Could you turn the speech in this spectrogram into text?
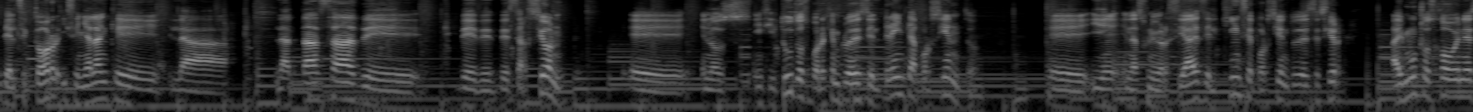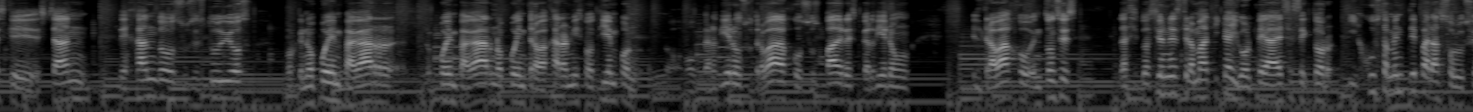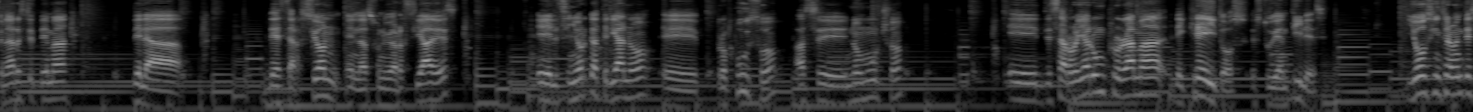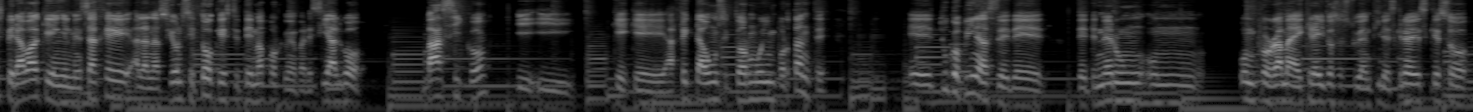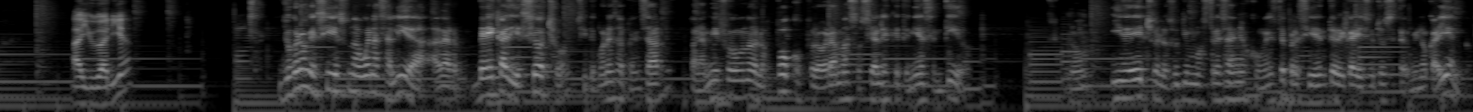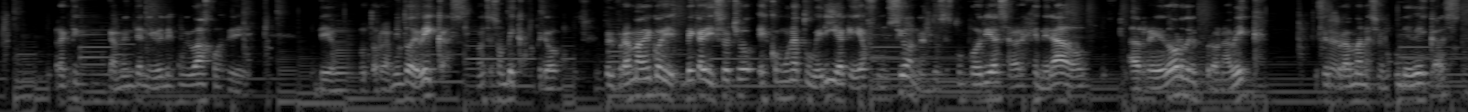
del sector y señalan que la, la tasa de, de, de deserción eh, en los institutos, por ejemplo, es del 30%, eh, y en, las universidades del 15%, es decir, hay muchos jóvenes que están dejando sus estudios porque no pueden pagar, no pueden pagar, no pueden trabajar al mismo tiempo, o perdieron su trabajo, sus padres perdieron el trabajo. Entonces, la situación es dramática y golpea a ese sector. Y justamente para solucionar este tema de la deserción en las universidades, el señor Cateriano eh, propuso hace no mucho eh, desarrollar un programa de créditos estudiantiles. Yo sinceramente esperaba que en el mensaje a la nación se toque este tema porque me parecía algo básico y, que, afecta a un sector muy importante. Eh, ¿Tú qué opinas de, tener un, un programa de créditos estudiantiles? ¿Crees que eso ayudaría? Yo creo que sí, es una buena salida. A ver, Beca 18, si te pones a pensar, para mí fue uno de los pocos programas sociales que tenía sentido. ¿no? Y de hecho, en los últimos tres años con este presidente, Beca 18 se terminó cayendo, prácticamente a niveles muy bajos de, de otorgamiento de becas. ¿no? Estas son becas, pero, pero el programa Beca, Beca 18 es como una tubería que ya funciona. Entonces tú podrías haber generado alrededor del PRONAVEC, que es el Programa Nacional de Becas,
